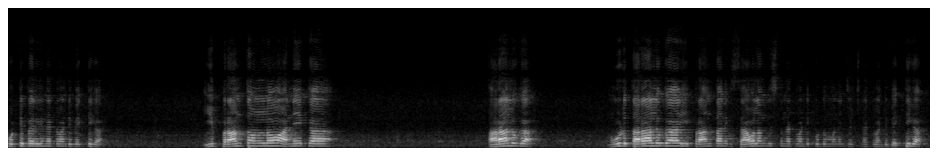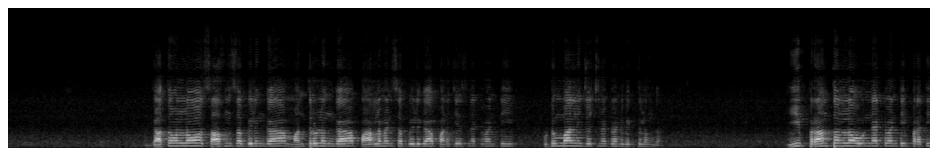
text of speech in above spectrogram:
పుట్టి పెరిగినటువంటి వ్యక్తిగా ఈ ప్రాంతంలో అనేక తరాలుగా మూడు తరాలుగా ఈ ప్రాంతానికి సేవలు అందిస్తున్నటువంటి కుటుంబం నుంచి వచ్చినటువంటి వ్యక్తిగా గతంలో శాసనసభ్యులుగా మంత్రులంగా పార్లమెంట్ సభ్యులుగా పనిచేసినటువంటి కుటుంబాల నుంచి వచ్చినటువంటి వ్యక్తులుగా ఈ ప్రాంతంలో ఉన్నటువంటి ప్రతి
